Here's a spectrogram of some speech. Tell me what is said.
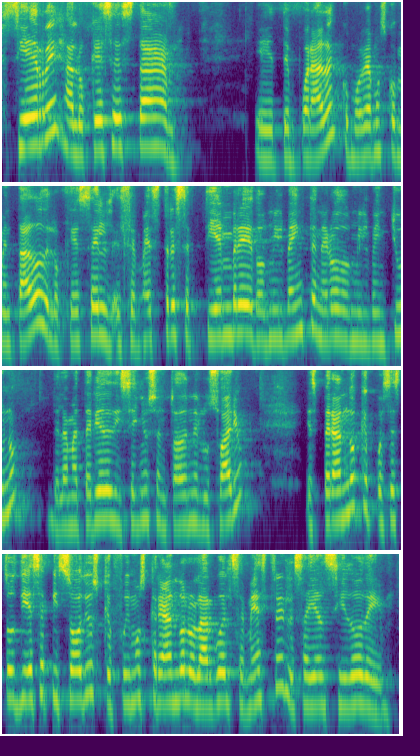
cierre a lo que es esta eh, temporada, como habíamos comentado, de lo que es el, el semestre septiembre 2020, enero 2021, de la materia de diseño centrado en el usuario esperando que pues estos 10 episodios que fuimos creando a lo largo del semestre les hayan sido de,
